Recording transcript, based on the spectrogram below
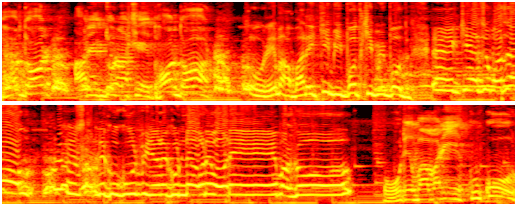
ধর ধর আর একজন আছে ধর ধর। ওরে বাবারে কি বিপদ কি বিপদ। এ কে আছো বাঁচাও। সামনে কুকুর পিছনে গুন্ডা ওরে বাবারে মাগো ওরে বাবারে কুকুর।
